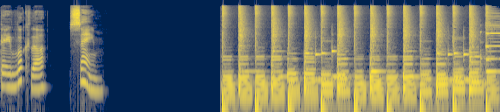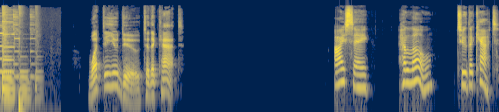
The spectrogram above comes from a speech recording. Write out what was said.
They look the same. What do you do to the cat? I say hello to the cat.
